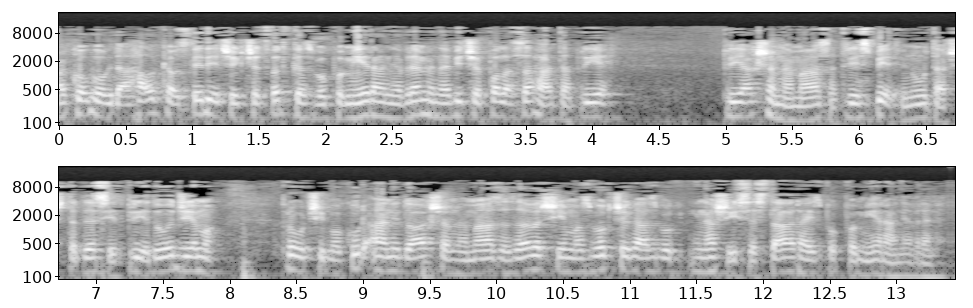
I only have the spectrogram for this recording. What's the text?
ako Bog da halka od sljedećeg četvrtka zbog pomjeranja vremena bit će pola sahata prije prije akšam namaza, 35 minuta, 40 prije dođemo, proučimo Kur'an i do akšam namaza završimo, zbog čega, zbog i naših sestara i zbog pomjeranja vremena.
